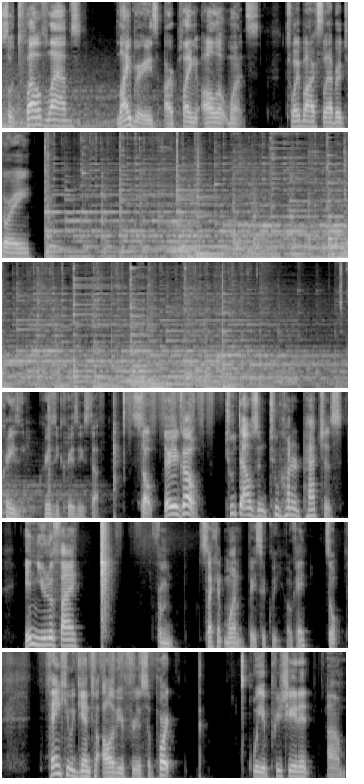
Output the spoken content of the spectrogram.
So 12 labs libraries are playing all at once. Toy Box Laboratory. It's crazy, crazy, crazy stuff. So there you go. 2,200 patches in Unify from second one, basically. Okay. So thank you again to all of you for your support. We appreciate it. Um,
